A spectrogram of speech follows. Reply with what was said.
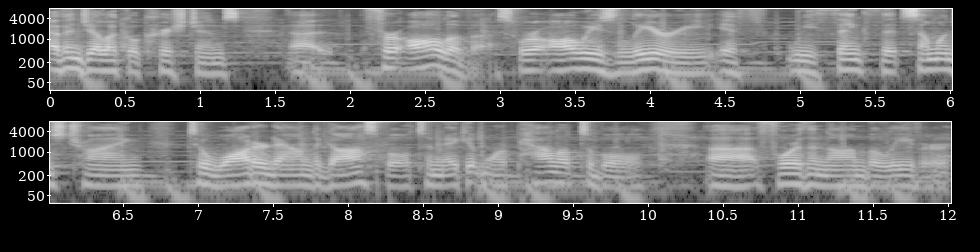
evangelical Christians, uh, for all of us, we're always leery if we think that someone's trying to water down the gospel to make it more palatable uh, for the non-believer,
